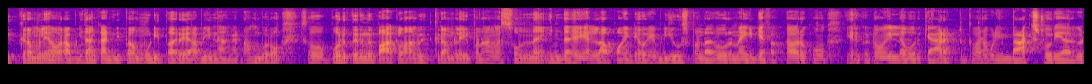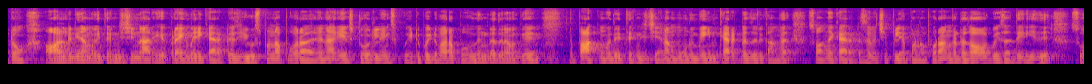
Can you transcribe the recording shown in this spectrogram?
விக்ரம்லேயும் அவர் அப்படி தான் கண்டிப்பாக முடிப்பார் அப்படின்னு நாங்கள் நம்புகிறோம் ஸோ பொறுத்திருந்து பார்க்கலாம். விக்ரமில் இப்போ நாங்கள் சொன்ன இந்த எல்லா பாயிண்ட்டையும் அவர் எப்படி யூஸ் பண்ணுறாரு ஒரு நைட் எஃபெக்டாக இருக்கும் இருக்கட்டும். இல்லை ஒரு கேரக்டருக்கு வரக்கூடிய பேக் ஸ்டோரியாக இருக்கட்டும். ஆல்ரெடி நமக்கு தெரிஞ்சிச்சு நிறைய ப்ரைமரி கேரக்டர்ஸ் யூஸ் பண்ண போகிறாரு நிறைய ஸ்டோரி லைன்ஸ் போயிட்டு போயிட்டு வரப்போகுதுன்றது நமக்கு பார்க்கும்போதே தெரிஞ்சிச்சு. ஏன்னா மூணு மெயின் கேரக்டர்ஸ் இருக்காங்க. ஸோ அந்த கேரக்டர்ஸை வச்சு ப்ளே பண்ண போகிறாங்கன்றது ஆப்வியஸாக தெரியுது. ஸோ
